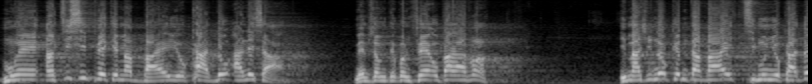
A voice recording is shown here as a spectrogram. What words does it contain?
moi anticiper que m'a bail au cadeau année ça. Même si je me faire auparavant. Imaginons que je bail si mon cadeau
